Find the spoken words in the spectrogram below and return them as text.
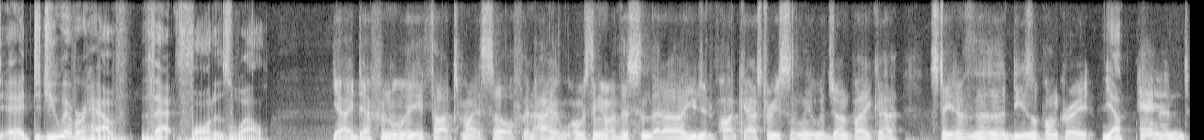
Uh, did you ever have that thought as well? Yeah, I definitely thought to myself, and I, I was thinking about this in that uh, you did a podcast recently with John Pica, State of the Diesel Punk, right? Yep. And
